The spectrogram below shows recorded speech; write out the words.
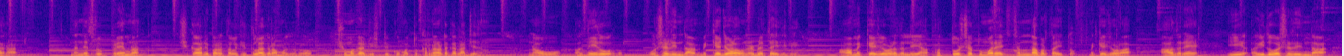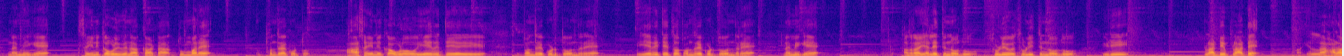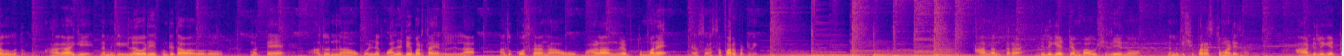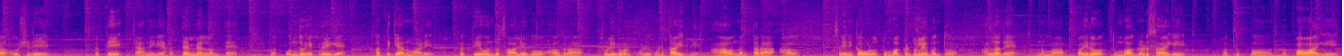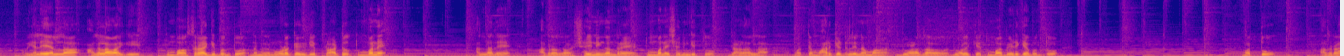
ನಮಸ್ಕಾರ. ನನ್ನ ಹೆಸರು ಪ್ರೇಮ್ನಾಥ್. ಶಿಕಾರಿಪುರ ತಾಲೂಕು ಹಿತ್ತಲ ಗ್ರಾಮದವರು, ಶಿವಮೊಗ್ಗ ಡಿಸ್ಟಿಕ್ಕು ಮತ್ತು ಕರ್ನಾಟಕ ರಾಜ್ಯದ ನಾವು ಹದಿನೈದು ವರ್ಷದಿಂದ ಮೆಕ್ಕೆಜೋಳವನ್ನು ಬೆಳೀತಾ ಇದ್ದೀವಿ. ಆ ಮೆಕ್ಕೆಜೋಳದಲ್ಲಿ ಹತ್ತು ವರ್ಷ ತುಂಬಾ ಚೆಂದ ಬರ್ತಾಯಿತ್ತು ಮೆಕ್ಕೆಜೋಳ. ಆದರೆ ಈ ಐದು ವರ್ಷದಿಂದ ನಮಗೆ ಸೈನಿಕ ಹುಳುವಿನ ಕಾಟ ತುಂಬಾ ತೊಂದರೆ ಕೊಡ್ತು. ಆ ಸೈನಿಕ ಹುಳು ಏ ರೀತಿ ತೊಂದರೆ ಕೊಡ್ತು ಅಂದರೆ, ಏ ರೀತಿ ತೊಂದರೆ ಕೊಡ್ತು ಅಂದರೆ ನಮಗೆ ಅದರ ಎಲೆ ತಿನ್ನೋದು, ಸುಳಿ ಸುಳಿ ತಿನ್ನೋದು, ಇಡೀ ಪ್ಲಾಟಿ ಪ್ಲಾಟೆ ಎಲ್ಲ ಹಾಳಾಗೋಗೋದು. ಹಾಗಾಗಿ ನಮಗೆ ಇಳುವರಿ ಕುಂಠಿತವಾಗೋದು, ಮತ್ತು ಅದನ್ನು ಒಳ್ಳೆ ಕ್ವಾಲಿಟಿ ಬರ್ತಾ ಇರಲಿಲ್ಲ. ಅದಕ್ಕೋಸ್ಕರ ನಾವು ಭಾಳ ಅಂದರೆ ತುಂಬಾ ಸಫರ್ ಪಟ್ಟಿವಿ ಆ ನಂತರ ಡಿಲಿಗೇಟ್ ಎಂಬ ಔಷಧಿಯನ್ನು ನಮಗೆ ಶಿಫಾರಸ್ತು ಮಾಡಿದರು. ಆ ಡಿಲಿಗೇಟ್ ಔಷಧಿ ಪ್ರತಿ ಕ್ಯಾನಿಗೆ ಹತ್ತು ಎಂ ಎಲ್ನಂತೆ ಒಂದು ಎಕರೆಗೆ ಹತ್ತು ಕ್ಯಾನ್ ಮಾಡಿ ಪ್ರತಿ ಒಂದು ಸಾಲಿಗೂ ಅದರ ಸುಳಿಗೆ ಹೊಡ್, ಹೊಡ್- ಹೊಡಿತಾ ಇದ್ವಿ. ಆ ನಂತರ ಆ ಸೈನಿಕಗಳು ತುಂಬ ಕಂಟ್ರೋಲಿಗೆ ಬಂತು. ಅಲ್ಲದೆ ನಮ್ಮ ಪೈರು ತುಂಬ ಗಡಸಾಗಿ ಮತ್ತು ದಪ್ಪವಾಗಿ, ಎಲೆಯೆಲ್ಲ ಅಗಲವಾಗಿ ತುಂಬ ಹಸಿರಾಗಿ ಬಂತು. ನಮಗೆ ನೋಡೋಕ್ಕೆ ಇಡೀ ಪ್ಲಾಟು ತುಂಬಾ ಅಲ್ಲದೆ ಅದರ ಶೈನಿಂಗ್ ಅಂದರೆ ತುಂಬಾ ಶೈನಿಂಗ್ ಇತ್ತು. ಜೋಳ ಅಲ್ಲ. ಮತ್ತು ಮಾರ್ಕೆಟಲ್ಲಿ ನಮ್ಮ ಜೋಳದ ಜೋಳಕ್ಕೆ ತುಂಬ ಬೇಡಿಕೆ ಬಂತು. ಮತ್ತು ಅದರ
